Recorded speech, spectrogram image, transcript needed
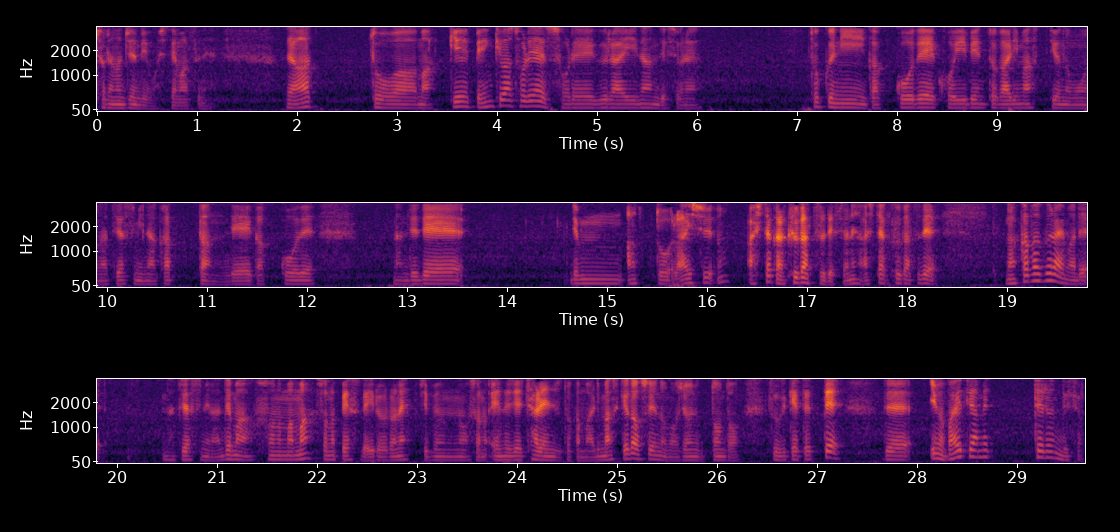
それの準備もしてますねであとはまあ勉強はとりあえずそれぐらいなんですよね。特に学校でこういうイベントがありますっていうのも夏休みなかったんで学校でなんででであと来週ん？明日から9月ですよね。明日から9月で半ばぐらいまで夏休みなんでまあそのままそのペースでいろいろね自分のその NJ チャレンジとかもありますけどそういうのもどんどん続けてってで今バイト辞めてるんですよ。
